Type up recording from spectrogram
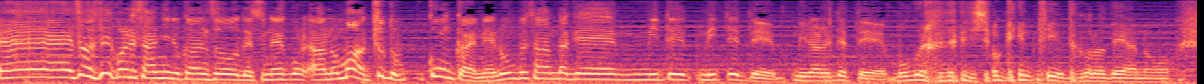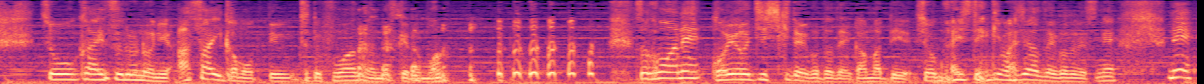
えー、そうですね。これ3人の感想ですね。これ、あの、まあちょっと今回ね、ロングさんだけ見て、見てて、見られてて、僕らで一生懸っていうところで、あの、紹介するのに浅いかもっていう、ちょっと不安なんですけども。そこはね、雇用知識ということで頑張って紹介していきましょうということですね。で、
